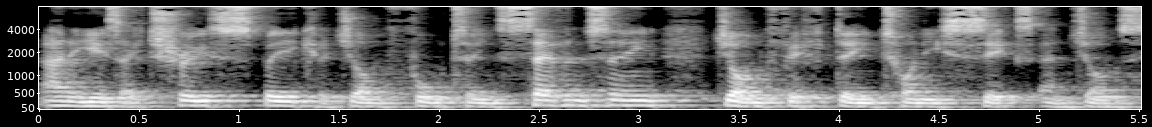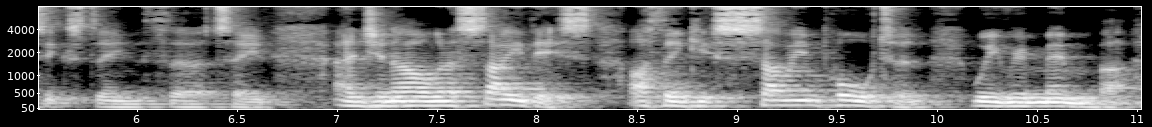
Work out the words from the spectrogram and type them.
and he is a truth speaker. John 14, 17, John 15, 26 and John 16, 13. And you know, I'm going to say this. I think it's so important we remember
